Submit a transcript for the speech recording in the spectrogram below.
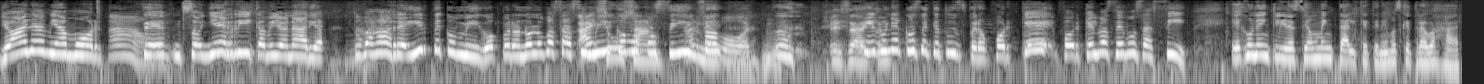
Joana, mi amor, Ah, te soñé rica, millonaria. Tú vas a reírte conmigo, pero no lo vas a asumir Ay, Susan, como posible. al favor. Exacto. Es una cosa que tú dices, pero ¿por qué, ¿por qué lo hacemos así? Es una inclinación mental que tenemos que trabajar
